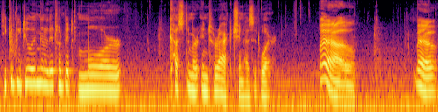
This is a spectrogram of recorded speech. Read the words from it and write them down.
he could be doing a little bit more customer interaction, as it were. Well, well,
